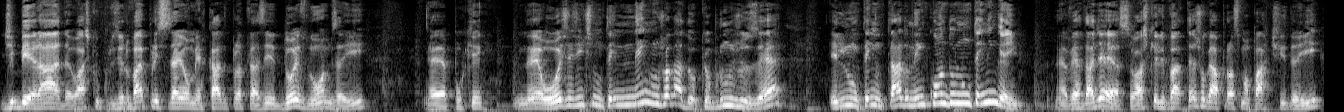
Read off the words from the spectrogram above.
de beirada. Eu acho que o Cruzeiro vai precisar ir ao mercado para trazer dois nomes aí. É, porque né, hoje a gente não tem nenhum jogador. Porque o Bruno José, ele não tem entrado nem quando não tem ninguém. A verdade é essa. Eu acho que ele vai até jogar a próxima partida aí,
